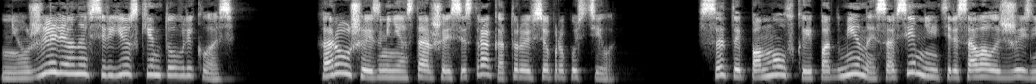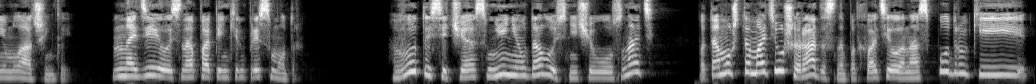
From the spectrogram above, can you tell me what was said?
Неужели она всерьез кем-то увлеклась? Хорошая из меня старшая сестра, которая все пропустила. С этой помолвкой и подменой совсем не интересовалась жизнью младшенькой. Надеялась на папенькин присмотр. Вот и сейчас мне не удалось ничего узнать, потому что Матюша радостно подхватила нас под руки и...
